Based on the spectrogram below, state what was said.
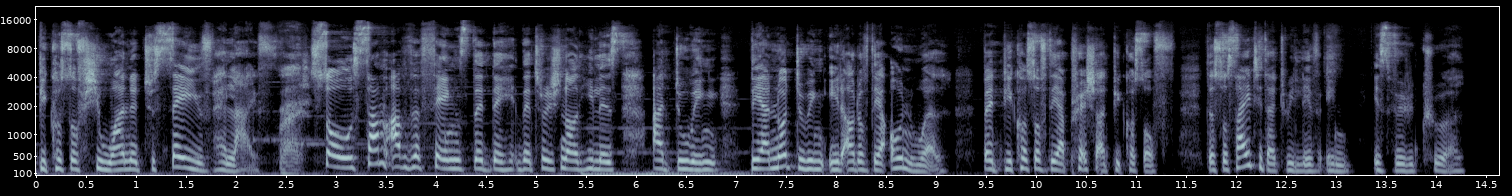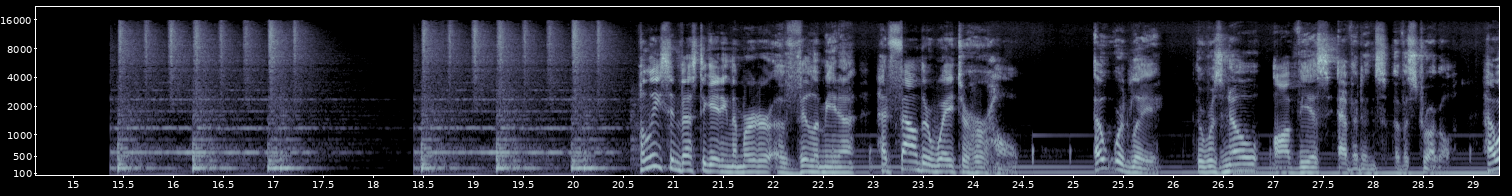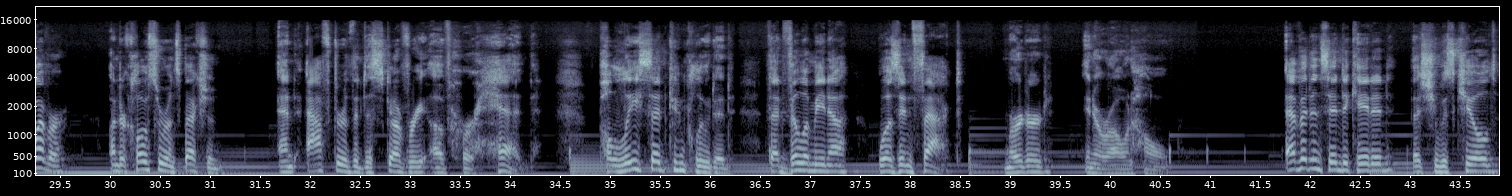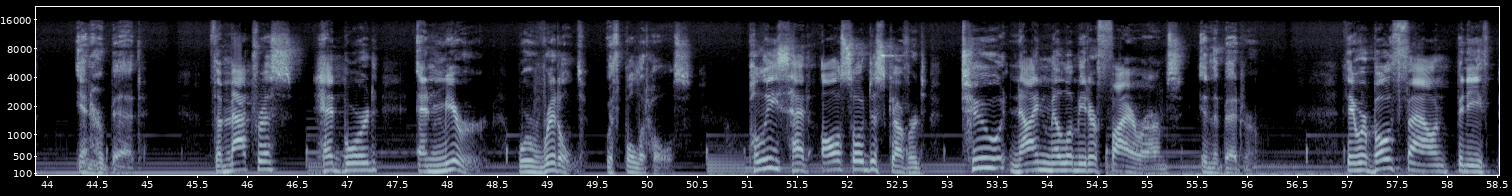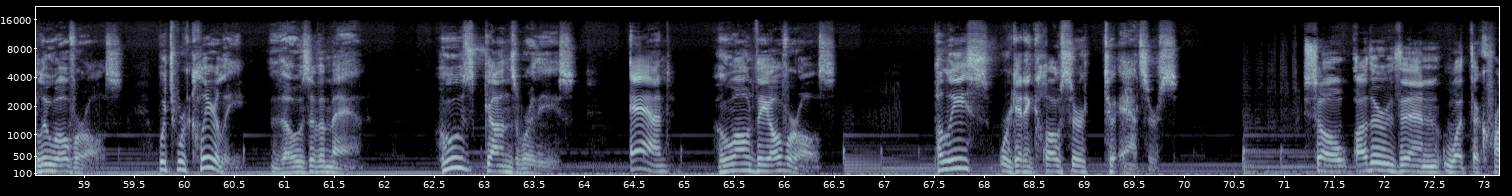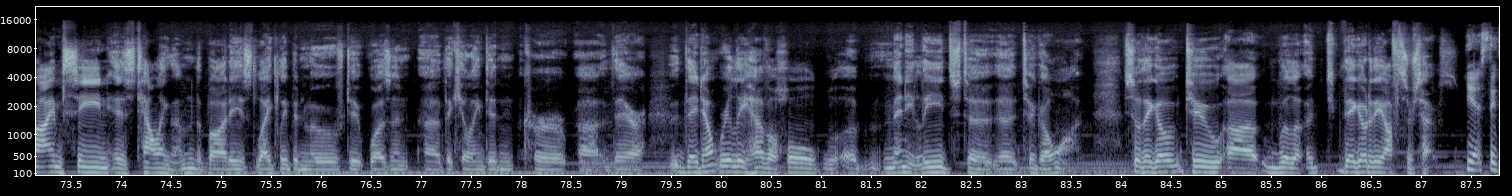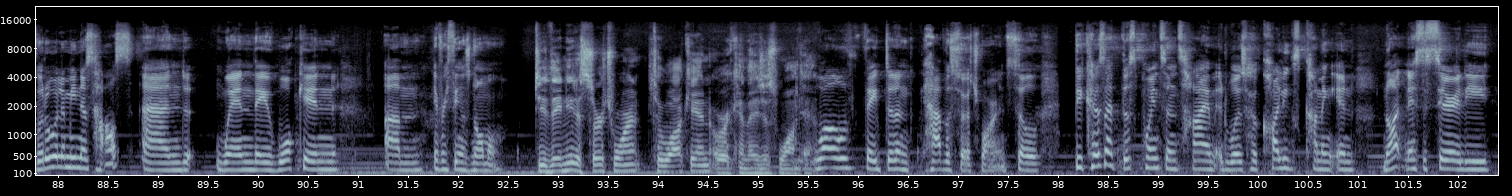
because of she wanted to save her life. Right. So some of the things that the, the traditional healers are doing, they are not doing it out of their own will, but because of their pressure, because of the society that we live in is very cruel. Police investigating the murder of Wilhelmina had found their way to her home. Outwardly, there was no obvious evidence of a struggle. However, under closer inspection, and after the discovery of her head, police had concluded that Wilhelmina was in fact murdered in her own home. Evidence indicated that she was killed in her bed. The mattress, headboard, and mirror were riddled with bullet holes. Police had also discovered two 9mm firearms in the bedroom. They were both found beneath blue overalls, which were clearly those of a man. Whose guns were these? And who owned the overalls? Police were getting closer to answers. So, other than what the crime scene is telling them, the body's likely been moved, it wasn't, uh, the killing didn't occur uh, there, they don't really have a whole, uh, many leads to, uh, to go on. So they go to, uh, they go to the officer's house. Yes, they go to Wilhelmina's house, and when they walk in, um, everything's normal. Do they need a search warrant to walk in, or can they just walk in? Well, they didn't have a search warrant. So, because at this point in time, it was her colleagues coming in, not necessarily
